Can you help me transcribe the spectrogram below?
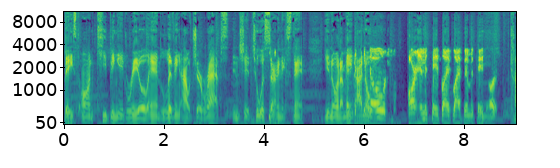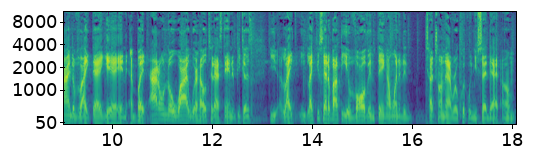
based on keeping it real and living out your raps and shit to a certain extent. You know what I mean? I know So, art imitates life, life imitates art. kind of like that, yeah. And but I don't know why we're held to that standard because, you, like like you said about the evolving thing. I wanted to touch on that real quick when you said that. Um,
